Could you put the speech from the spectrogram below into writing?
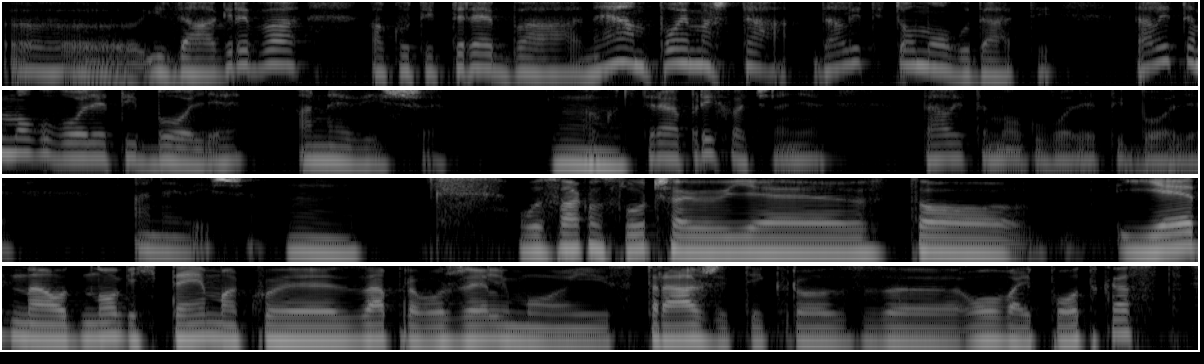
uh, iz Zagreba, ako ti treba, nemam pojma šta, da li ti to mogu dati? Da li te mogu voljeti bolje, a ne više? Mm. Ako ti treba prihvaćanje, da li te mogu voljeti bolje, a ne više? Mm. U svakom slučaju je to jedna od mnogih tema koje zapravo želimo istražiti kroz uh, ovaj podcast.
